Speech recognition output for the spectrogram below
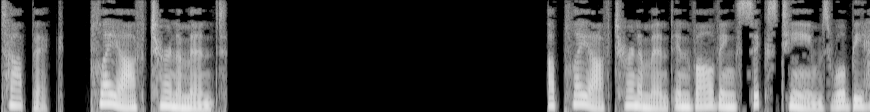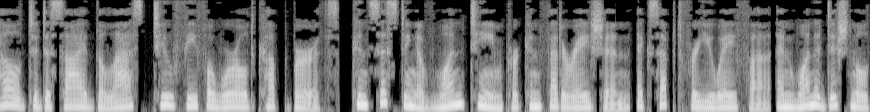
Topic: Playoff tournament. A playoff tournament involving six teams will be held to decide the last two FIFA World Cup berths, consisting of one team per confederation except for UEFA and one additional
